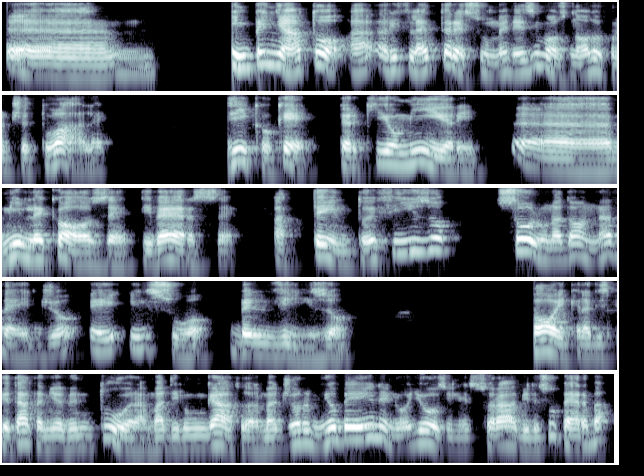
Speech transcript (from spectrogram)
eh, impegnato a riflettere su un medesimo snodo concettuale. Dico che per chi io miri eh, mille cose diverse, attento e fiso, solo una donna veggio e il suo bel viso. Poi che la dispietata mia ventura m'ha dilungato dal maggior mio bene, noiosa, inesorabile, superba,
